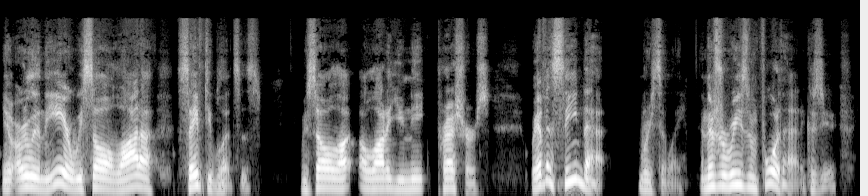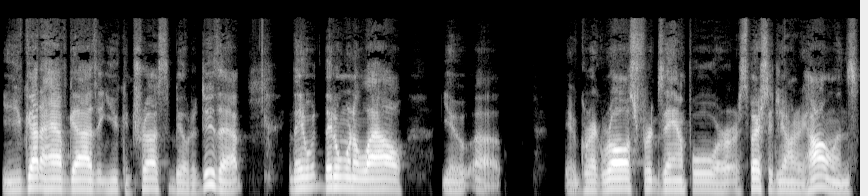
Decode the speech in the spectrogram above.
You know, early in the year, we saw a lot of safety blitzes. We saw a lot, a lot of unique pressures. We haven't seen that recently, and there's a reason for that because you you've got to have guys that you can trust to be able to do that. They they don't want to allow you know, uh, you know Greg Ross, for example, or especially DeAndre Hollins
